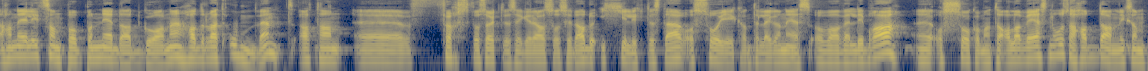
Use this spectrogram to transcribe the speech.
han er litt sånn på, på, nedadgående. Hadde det vært omvendt, at han eh, først forsøkte seg i Real Sociedad og ikke lyktes der, og så gikk han til Leganes og var veldig bra, eh, og så kom han til Alaves nå, så hadde han liksom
